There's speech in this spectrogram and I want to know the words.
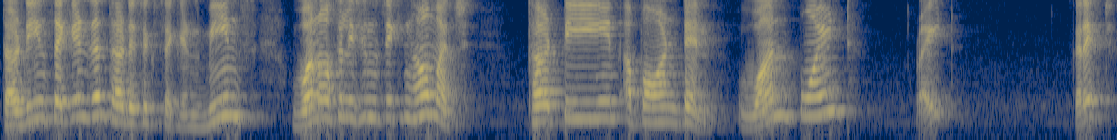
13 seconds and 36 seconds means one oscillation is taking how much? 13 upon 10. 1.36 right? Correct?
